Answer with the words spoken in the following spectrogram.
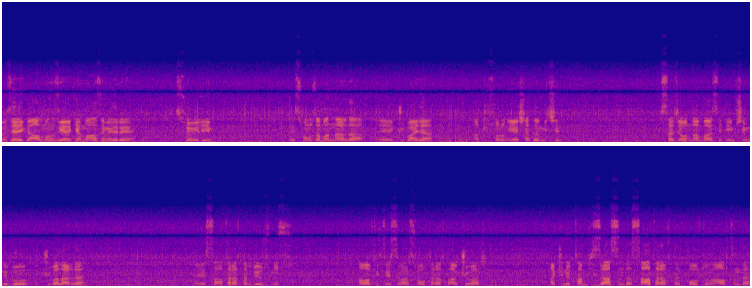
Özellikle almanız gereken malzemeleri söyleyeyim. Ve son zamanlarda e, Küba ile akü sorunu yaşadığım için kısaca ondan bahsedeyim. Şimdi bu Kübalarda e, sağ tarafta biliyorsunuz hava filtresi var. Sol tarafta akü var. Akünün tam hizasında sağ tarafta koltuğun altında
